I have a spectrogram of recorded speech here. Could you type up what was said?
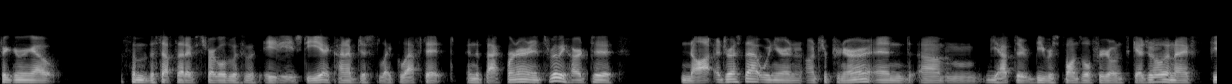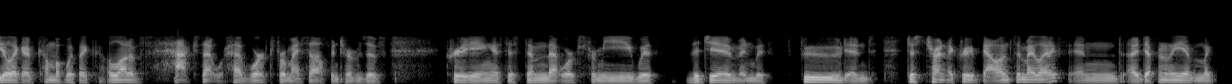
figuring out some of the stuff that I've struggled with with ADHD. I kind of just like left it in the back burner, and it's really hard to not address that when you're an entrepreneur and um, you have to be responsible for your own schedule. And I feel like I've come up with like a lot of hacks that have worked for myself in terms of creating a system that works for me with the gym and with food and just trying to create balance in my life. And I definitely am like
